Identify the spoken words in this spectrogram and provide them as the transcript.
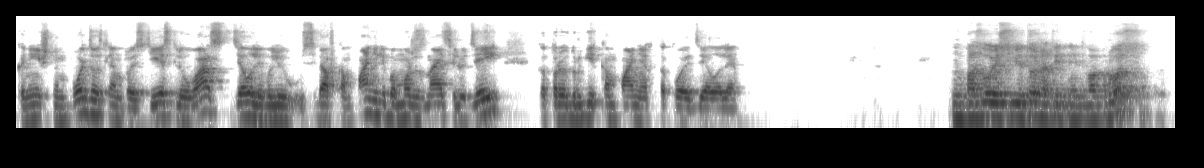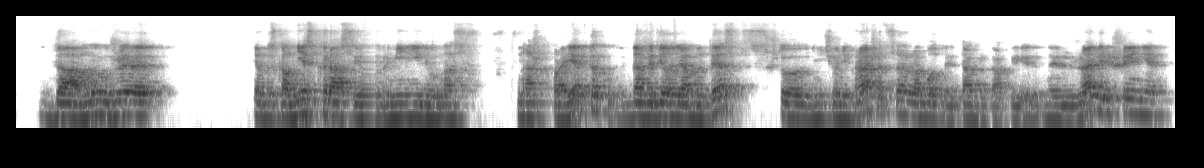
конечным пользователям, то есть есть ли у вас, делали вы у себя в компании, либо, может, знаете людей, которые в других компаниях такое делали? Ну, позволю себе тоже ответить на этот вопрос. Да, мы уже, я бы сказал, несколько раз ее применили у нас в наших проектах, даже делали АБ-тест, что ничего не крашится, работает так же, как и на Java решение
